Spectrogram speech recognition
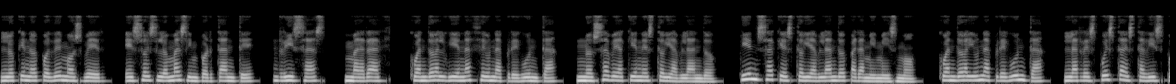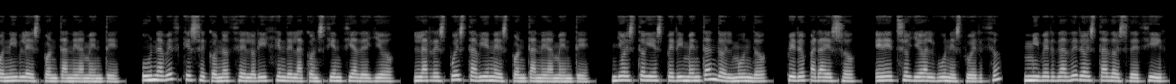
lo que no podemos ver, eso es lo más importante, risas, Maharaj, cuando alguien hace una pregunta, no sabe a quién estoy hablando, piensa que estoy hablando para mí mismo. Cuando hay una pregunta, la respuesta está disponible espontáneamente. Una vez que se conoce el origen de la conciencia de yo, la respuesta viene espontáneamente. Yo estoy experimentando el mundo, pero para eso, ¿he hecho yo algún esfuerzo? Mi verdadero estado es decir,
